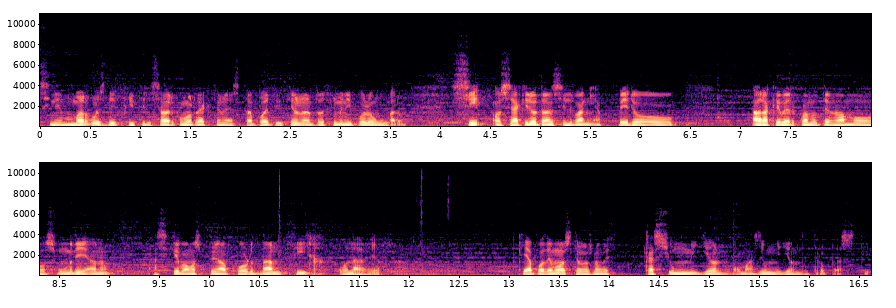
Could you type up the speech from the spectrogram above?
Sin embargo, es difícil saber cómo reacciona esta petición al régimen y pueblo húngaro. Sí, o sea, quiero Transilvania, pero habrá que ver cuando tengamos Hungría, ¿no? Así que vamos primero por Danzig o la guerra. Que ya podemos, tenemos casi un millón o más de un millón de tropas, tío.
